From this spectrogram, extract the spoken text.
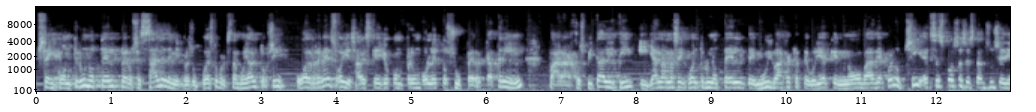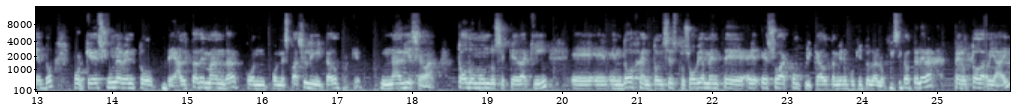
se encontré un hotel, pero se sale de mi presupuesto porque está muy alto, sí. O al revés, oye, ¿sabes que Yo compré un boleto super Catrín para Hospitality y ya nada más encuentro un hotel de muy baja categoría que no va de acuerdo. Sí, esas cosas están sucediendo porque es un evento de alta demanda con, con espacio limitado porque nadie se va todo mundo se queda aquí eh, en, Doha. Entonces, pues obviamente eh, eso ha complicado también un poquito la logística hotelera, pero todavía hay.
